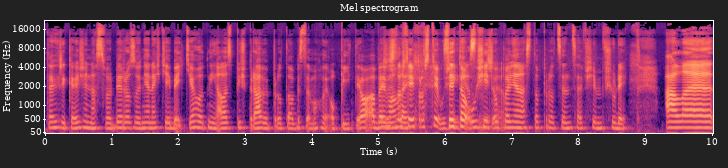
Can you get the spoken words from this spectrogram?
tak říkají, že na svatbě rozhodně nechtějí být těhotný, ale spíš právě proto, aby se mohli opít, jo, aby Že si to mohli chtějí prostě užít. si to jasně, užít že úplně na 100% se vším všudy. Ale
